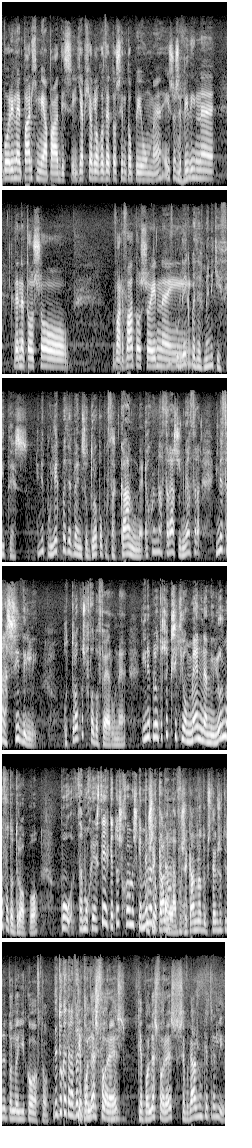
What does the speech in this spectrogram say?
μπορεί να υπάρχει μια απάντηση για ποιο λόγο δεν το συνειδητοποιούμε. Ίσως επειδή είναι, δεν είναι τόσο βαρβά, τόσο είναι, Είναι η... πολύ εκπαιδευμένοι και οι θήτες. Είναι πολύ εκπαιδευμένοι στον τρόπο που θα κάνουν. Έχουν ένα θράσος, μια θρα... είναι θρασίδηλοι. Ο τρόπος που θα το φέρουν είναι πλέον τόσο εξοικειωμένοι να μιλούν με αυτόν τον τρόπο που θα μου χρειαστεί αρκετός χρόνος και εμένα που, να σε το κάνουν, καταλάβω. που σε κάνουν να το πιστεύεις ότι είναι το λογικό αυτό. Δεν το καταλαβαίνω Και και είναι πολλές φορέ τεχνική. και πολλές φορές σε βγάζουν και τρελή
